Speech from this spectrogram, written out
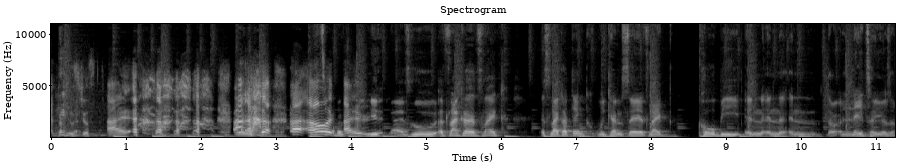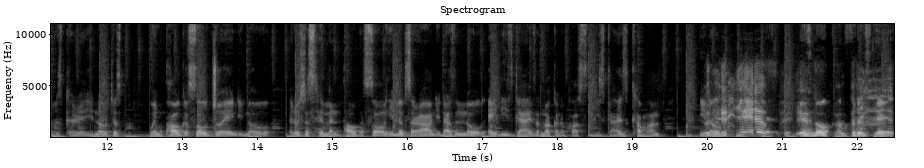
I think he's just tired. I, I, I, I, these guys who it's like a, it's like it's like I think we can say it's like Kobe in in in the later years of his career. You know, just when Paul Gasol joined, you know, it was just him and Paul Gasol. He looks around, he doesn't know, hey, these guys, I'm not gonna pass to these guys. Come on, you know. yes, there's, yes. no confidence there.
